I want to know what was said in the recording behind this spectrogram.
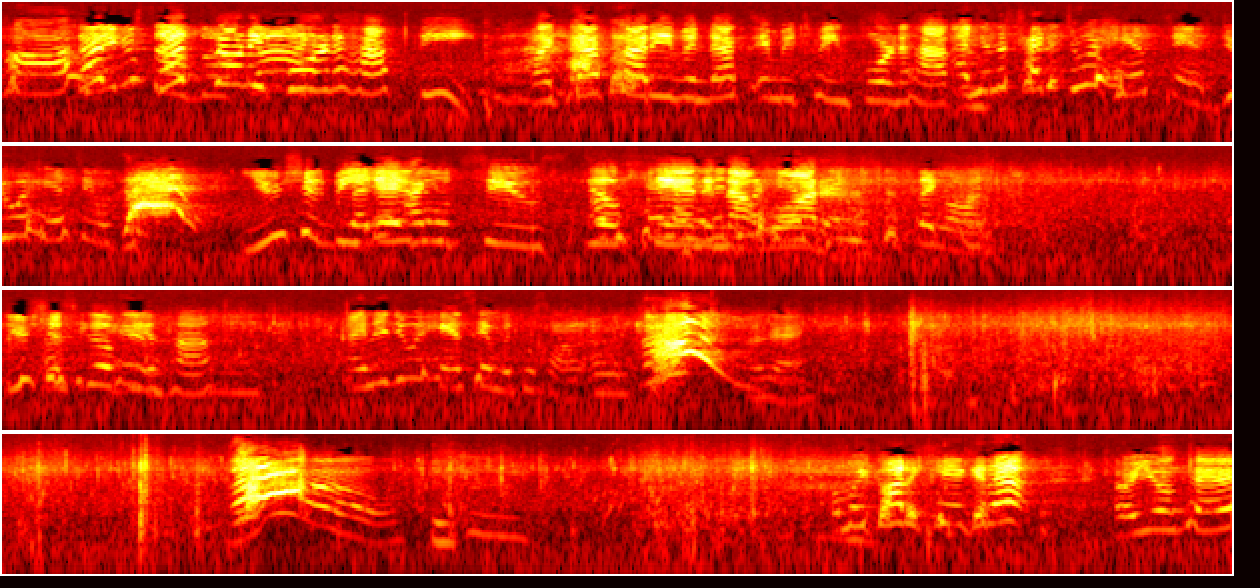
Huh? Save yourself, don't die. and feet. Like that's not even. That's in between four and a half. I'm gonna try to do a handstand. Do a handstand with this. You should be Ready? able to still Auntie Kim, stand I'm in that do a water. With this thing on. You should Auntie still be, huh? I'm gonna do a handstand with this on. I'm gonna. Ah! Okay. Ah! Oh, Oh my God, I can't get up. are you okay?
